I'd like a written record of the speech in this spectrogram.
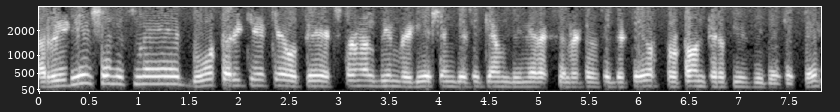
रेडिएशन इसमें दो तरीके के होते हैं एक्सटर्नल बीम रेडिएशन जैसे कि हम लीनियर एक्सेलरेटर से देते हैं और प्रोटॉन थेरेपीज भी दे सकते हैं।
